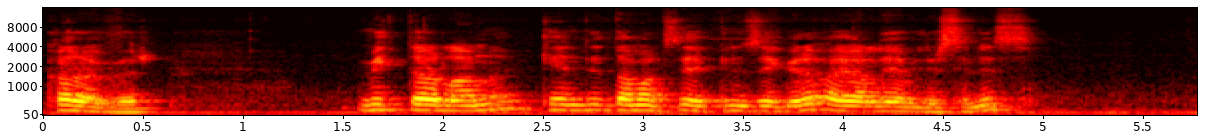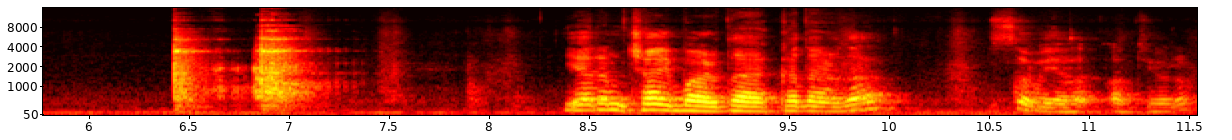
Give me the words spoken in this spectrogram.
karabiber. Miktarlarını kendi damak zevkinize göre ayarlayabilirsiniz. Yarım çay bardağı kadar da sıvı yağ atıyorum.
